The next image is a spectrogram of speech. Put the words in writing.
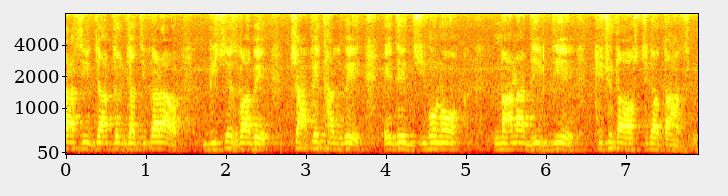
রাশির জাতক জাতিকারাও বিশেষভাবে চাপে থাকবে। এদের জীবনও নানা দিক দিয়ে কিছুটা অস্থিরতা আসবে।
